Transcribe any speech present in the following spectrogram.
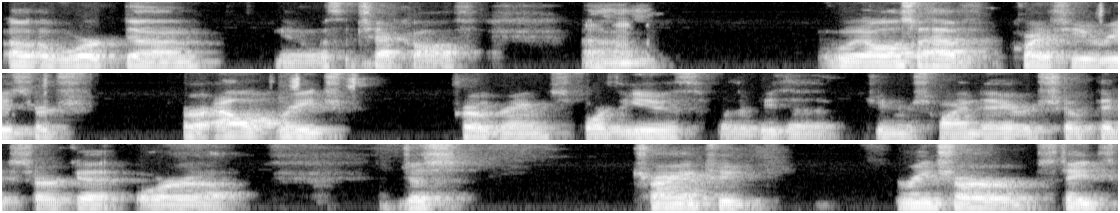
of work done, you know, with the check off. Um, mm-hmm. We also have quite a few research or outreach programs for the youth, whether it be the Junior Swine Day or Show Pig Circuit, or uh, just trying to reach our state's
